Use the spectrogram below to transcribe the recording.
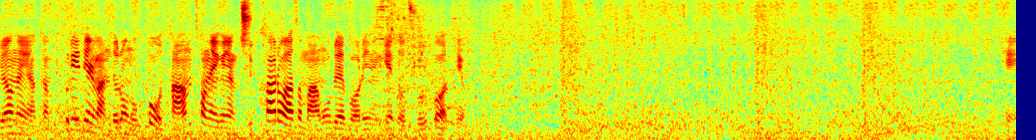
주변에 약간 프리딜 만들어 놓고 다음 턴에 그냥 주카로 와서 마무리해 버리는 게 더 좋을 것 같아요. 오케이.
